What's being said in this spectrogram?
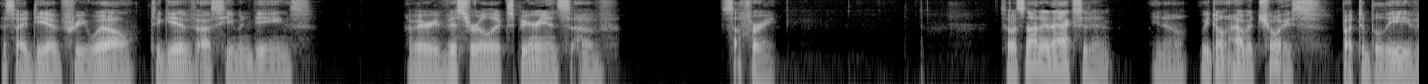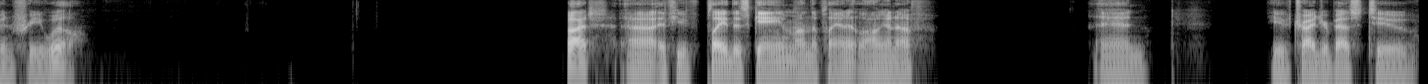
this idea of free will to give us human beings a very visceral experience of suffering. So it's not an accident, you know, we don't have a choice but to believe in free will. But uh, if you've played this game on the planet long enough and you've tried your best to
